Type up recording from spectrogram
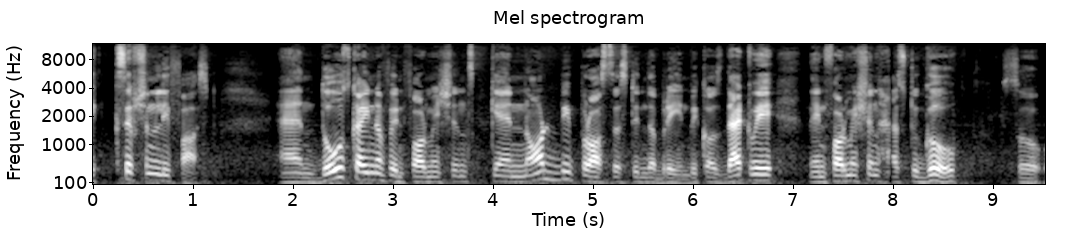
exceptionally fast and those kind of informations cannot be processed in the brain, because that way the information has to go. So,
